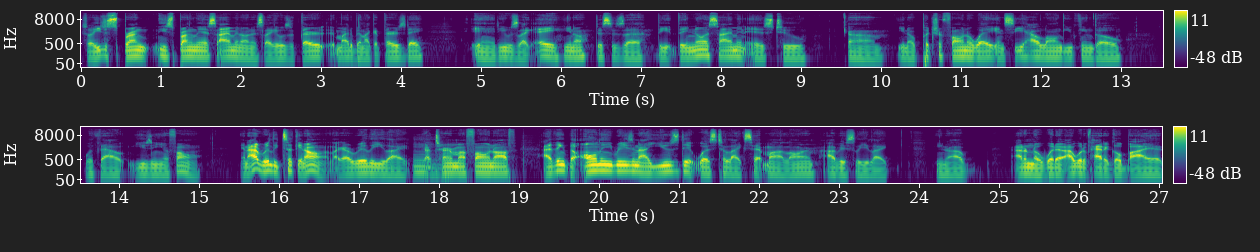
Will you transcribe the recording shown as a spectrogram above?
So he just sprung he sprung the assignment on us like it was a third it might have been like a Thursday and he was like, "Hey, you know, this is a the the new assignment is to um, you know, put your phone away and see how long you can go without using your phone." And I really took it on. Like I really like I turned my phone off. I think the only reason I used it was to like set my alarm. Obviously, like, you know, I I don't know what I would have had to go buy a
